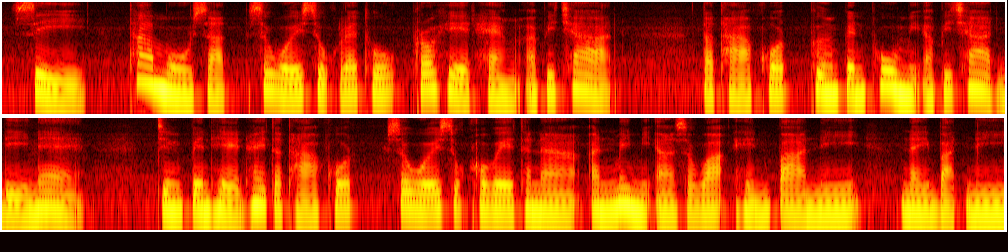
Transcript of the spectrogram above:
4. ถ้าหมูสัตว์สวยสุขและทุกข์เพราะเหตุแห่งอภิชาติ ตถาคตพึงเป็นผู้มีอภิชาติดีแน่ จึงเป็นเหตุให้ตถาคตสวยสุขเวทนาอันไม่มีอาสวะเห็นปานนี้ในบัดนี้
